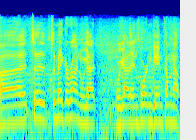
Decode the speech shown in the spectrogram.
uh, to to make a run. We got we got an important game coming up.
